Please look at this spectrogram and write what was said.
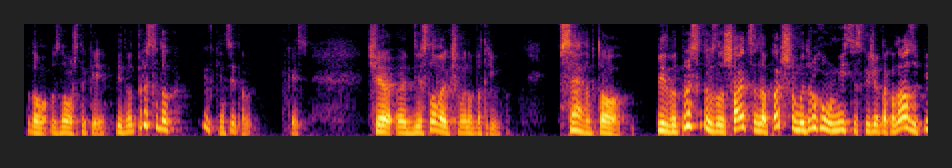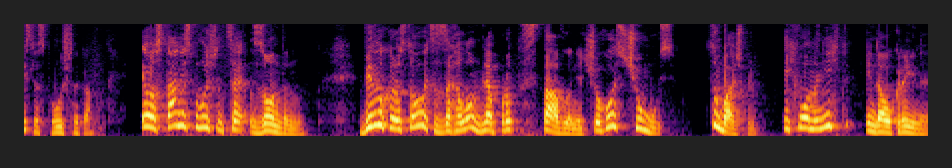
потім знову ж таки підмет присудок, і в кінці там якесь ще е, дієслово, якщо воно потрібно. Все, тобто, підмет присудок залишається на першому і другому місці, скажімо так, одразу після сполучника. І останній сполучник це зонден. Він використовується загалом для протиставлення чогось чомусь. Zum Beispiel, ich wohne nicht in der Ukraine,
